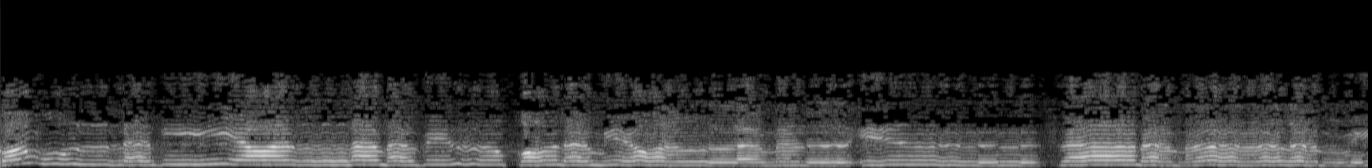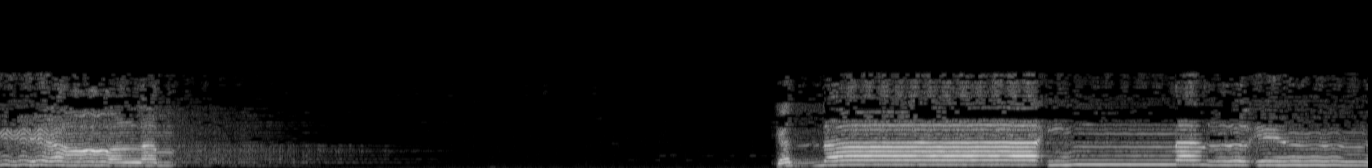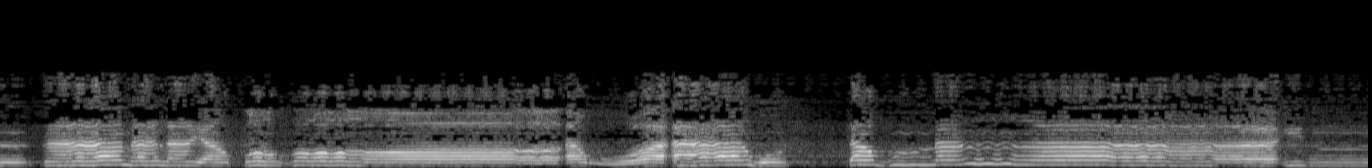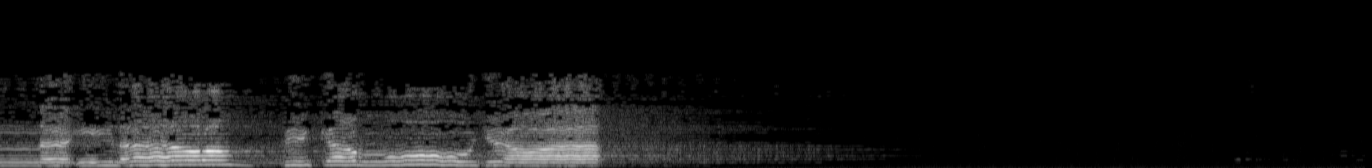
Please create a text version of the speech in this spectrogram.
الأكرم الذي علم بالقلم علم الإنسان ما لم يعلم. كلا كان ليطغى أن رآه استغنى إن إلى ربك الرجعى.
